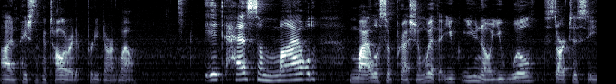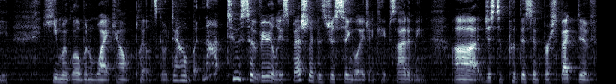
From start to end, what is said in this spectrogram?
uh, and patients can tolerate it pretty darn well. It has some mild myelosuppression with it. You you know you will start to see hemoglobin white count platelets go down, but not too severely, especially if it's just single agent capecitabine. Uh, just to put this in perspective,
